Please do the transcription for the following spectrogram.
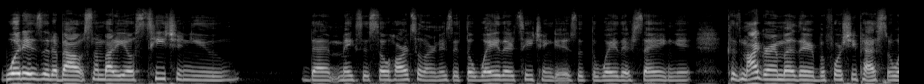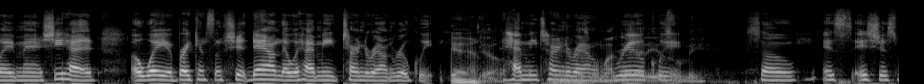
what is it about somebody else teaching you that makes it so hard to learn? Is it the way they're teaching it? Is it the way they're saying it? Because my grandmother, before she passed away, man, she had a way of breaking some shit down that would have me turned around real quick. Yeah. Yeah. Had me turned That's around real quick. So it's it's just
